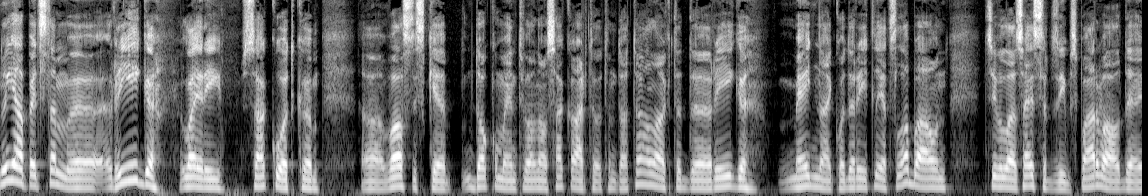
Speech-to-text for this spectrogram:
Nu jā, pēc tam uh, Rīga, lai arī sakot, ka uh, valstiskie dokumenti vēl nav sakārtot un tā tālāk, tad uh, Rīga mēģināja ko darīt lietas labā un civilās aizsardzības pārvaldē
